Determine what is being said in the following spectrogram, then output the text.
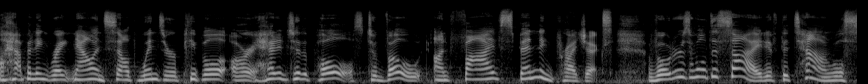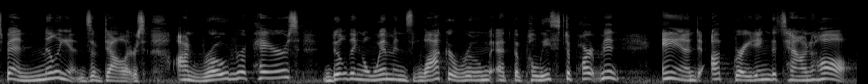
Uh, happening right now in South Windsor, people are headed to the polls to vote on five spending projects. Voters will decide if the town will spend millions of dollars on road repairs, building a women's locker room at the police department, and upgrading the town hall.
